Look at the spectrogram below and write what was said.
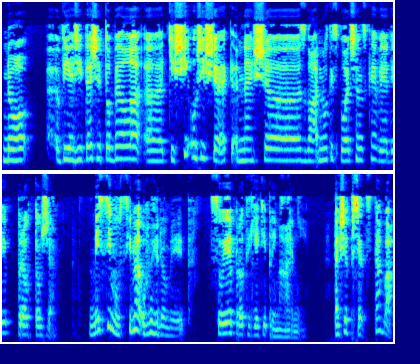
No, Věříte, že to byl eh, těžší oříšek, než eh, zvládnout ty společenské vědy, protože my si musíme uvědomit, co je pro ty děti primární. Takže představa,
